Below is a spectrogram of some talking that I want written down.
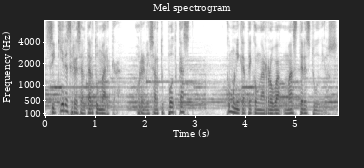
Si quieres resaltar tu marca o realizar tu podcast, comunícate con arroba Master Studios.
